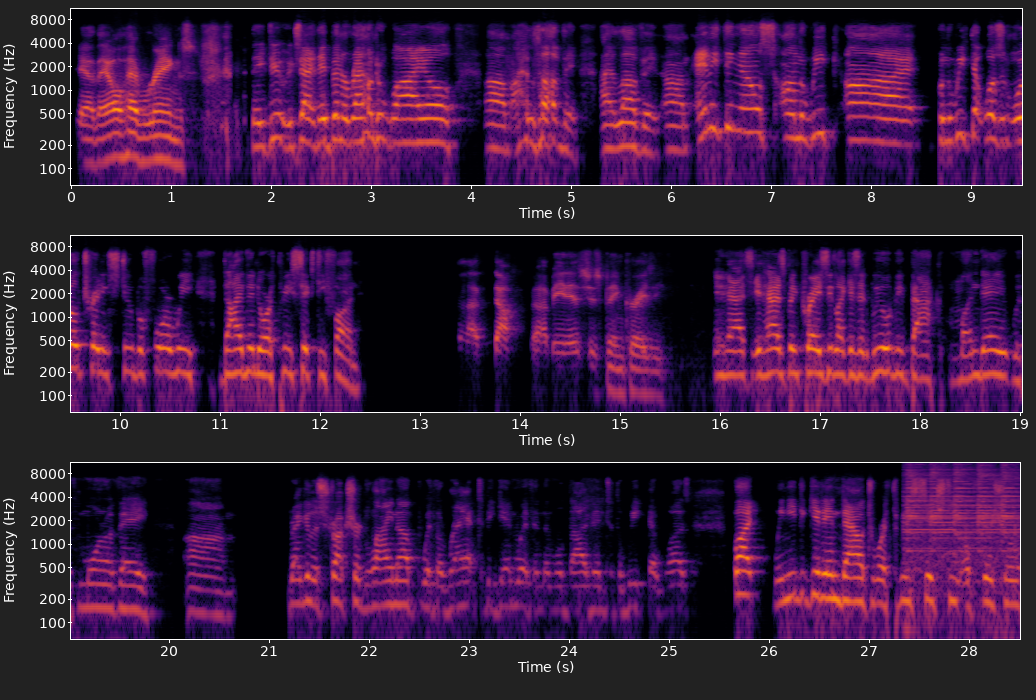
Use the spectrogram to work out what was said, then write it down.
Yeah, they all have rings. they do exactly. They've been around a while. Um, I love it. I love it. Um, anything else on the week uh, from the week that wasn't oil trading, Stu? Before we dive into our 360 fund. Uh, no, I mean it's just been crazy. It has. It has been crazy. Like I said, we will be back Monday with more of a um, regular structured lineup with a rant to begin with, and then we'll dive into the week that was. But we need to get in down to our 360 official,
